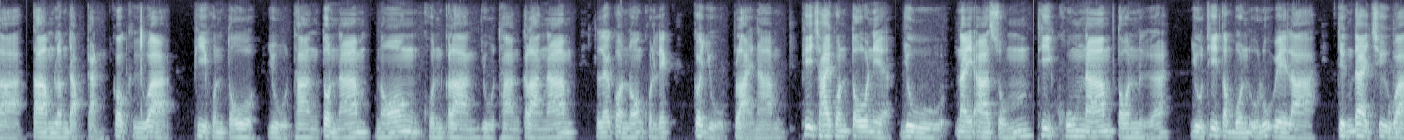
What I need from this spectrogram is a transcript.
ลาตามลำดับกัน ก็คือว่า พี่คนโตอยู่ทางต้นน้ำน้องคนกลางอยู่ทางกลางน้ำ แล้วก็น้องคนเล็กก็อยู่ปลายน้ำพี่ชายคนโตเนี่ยอยู่ในอาสมที่คุ้งน้ำตอนเหนือ อยู่ที่ตำบลอุลุเวลา จึงได้ชื่อว่า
